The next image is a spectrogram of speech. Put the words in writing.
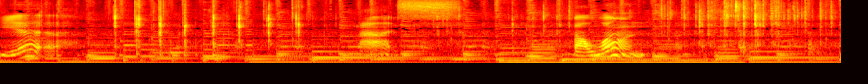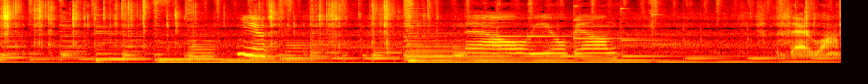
yeah. Nice. Balloon. One.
